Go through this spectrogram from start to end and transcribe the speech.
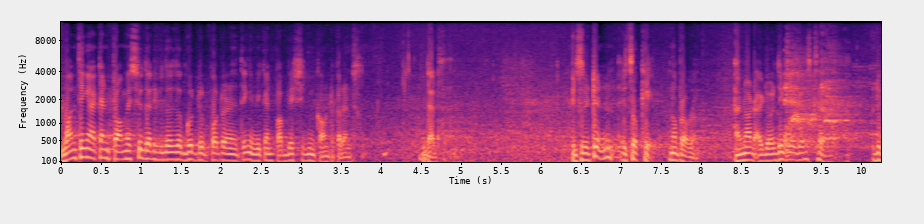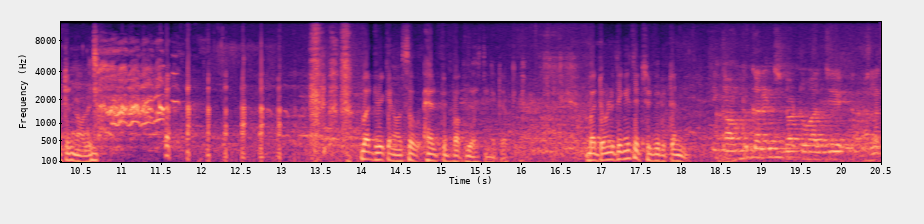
One thing I can promise you that if there's a good report or anything, we can publish it in countercurrents. That's it's written, it's okay, no problem. I'm not ideologically against uh, written knowledge. but we can also help in publishing it, okay. But only thing is it should be return countercurrents.org अलग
